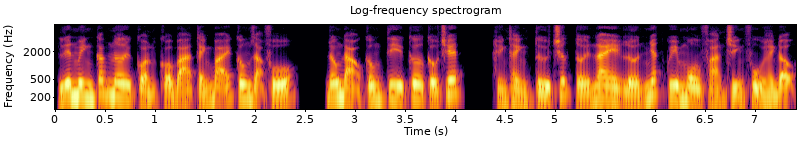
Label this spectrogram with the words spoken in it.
Liên minh các nơi còn có ba tánh bãi công dạ phố, đông đảo công ty cơ cấu chết, hình thành từ trước tới nay lớn nhất quy mô phản chính phủ hành động.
